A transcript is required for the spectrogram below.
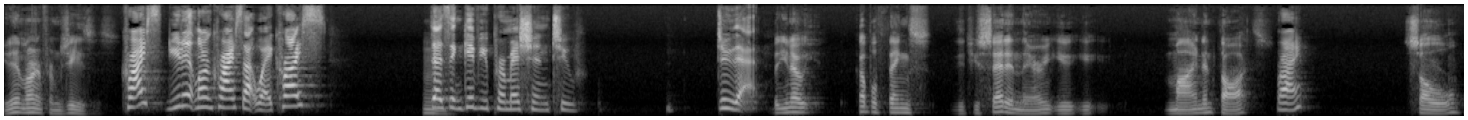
You didn't learn it from Jesus. Christ, you didn't learn Christ that way. Christ Hmm. doesn't give you permission to do that. But you know, a couple things that you said in there. You, you mind and thoughts, Right? soul,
